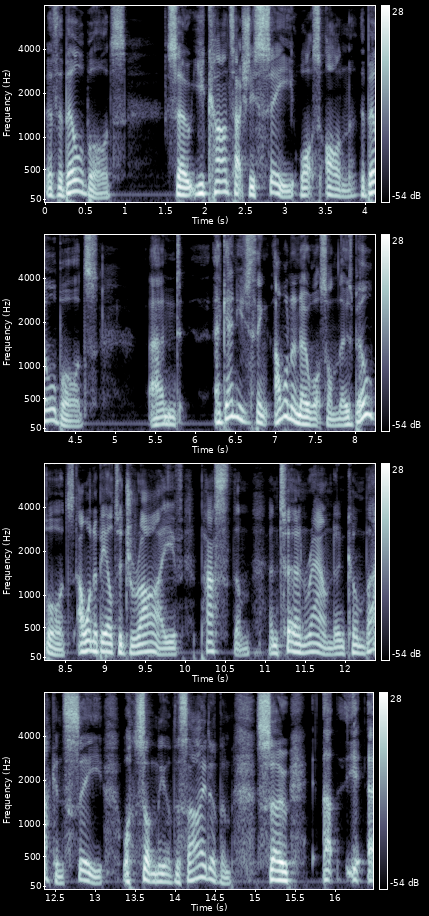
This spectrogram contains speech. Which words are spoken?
of the billboards. So you can't actually see what's on the billboards. And again, you just think, I want to know what's on those billboards. I want to be able to drive past them and turn round and come back and see what's on the other side of them. So, uh, uh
